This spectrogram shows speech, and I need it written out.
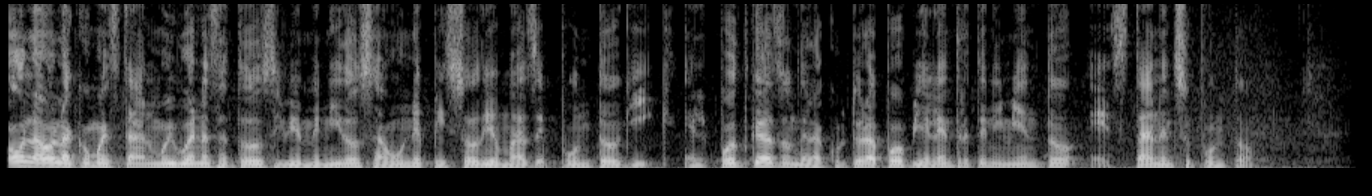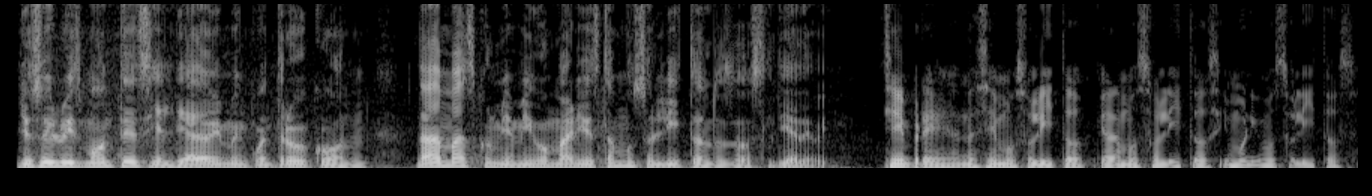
Hola, hola, ¿cómo están? Muy buenas a todos y bienvenidos a un episodio más de Punto Geek, el podcast donde la cultura pop y el entretenimiento están en su punto. Yo soy Luis Montes y el día de hoy me encuentro con nada más con mi amigo Mario. Estamos solitos los dos el día de hoy. Siempre nacemos solitos, quedamos solitos y morimos solitos.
